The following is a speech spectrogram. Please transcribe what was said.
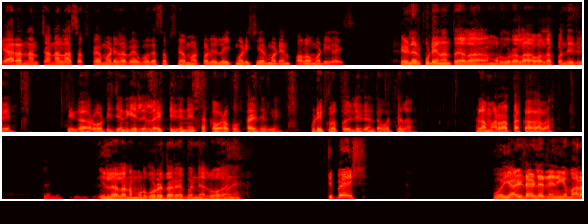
ಯಾರು ನನ್ನ ಚಾನಲ್ ನ ಸಬ್ಸ್ಕ್ರೈಬ್ ಮಾಡಿಲ್ಲ ಬೇಗ ಬೇಗ ಸಬ್ಸ್ಕ್ರೈಬ್ ಮಾಡ್ಕೊಳ್ಳಿ ಲೈಕ್ ಮಾಡಿ ಶೇರ್ ಮಾಡಿ ಅಂತ ಫಾಲೋ ಮಾಡಿ ಗೈಸ್ ಎಳ್ಳೀರ್ ಕುಡಿಯೋಣಂತ ಎಲ್ಲ ನಮ್ಮ ಹುಡುಗರೆಲ್ಲ ಹೊಲ್ದಕ್ಕೆ ಬಂದಿದ್ವಿ ಈಗ ರೋಟಿ ಜನಿಗೆಲಿ ಎಲ್ಲ ಇಟ್ಟಿದ್ದೀನಿ ತಕ ಬರಕ್ ಹೋಗ್ತಾ ಇದೀವಿ ಹುಡಿಕ್ಬೇಕು ಎಲ್ಲಿದೆ ಅಂತ ಗೊತ್ತಿಲ್ಲ ಇಲ್ಲ ಮರ ಹತ್ತಕ್ಕಾಗಲ್ಲ ಇಲ್ಲೆಲ್ಲ ನಮ್ಮ ಹುಡುಗರು ಇದ್ದಾರೆ ಬನ್ನಿ ಅಲ್ಲಿ ಹೋಗಾನೆ ತಿಪ್ಪೇಶ್! ಓ ಎಳ್ಳೆಳ್ಳಿ ನಿನಗೆ ಮರ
